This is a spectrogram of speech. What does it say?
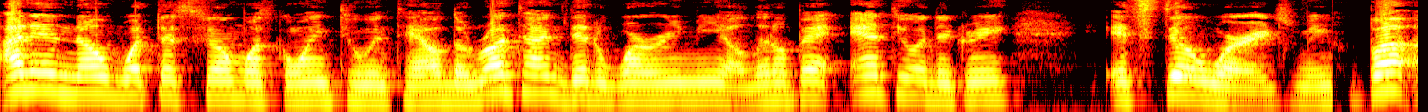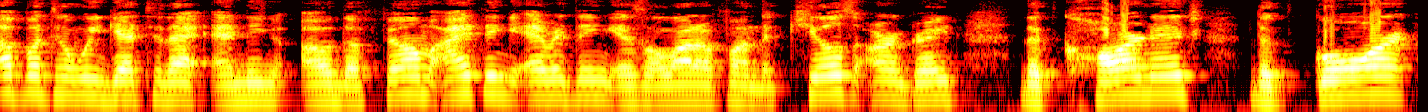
I didn't know what this film was going to entail. The runtime did worry me a little bit, and to a degree, it still worries me. But up until we get to that ending of the film, I think everything is a lot of fun. The kills are great, the carnage, the gore,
